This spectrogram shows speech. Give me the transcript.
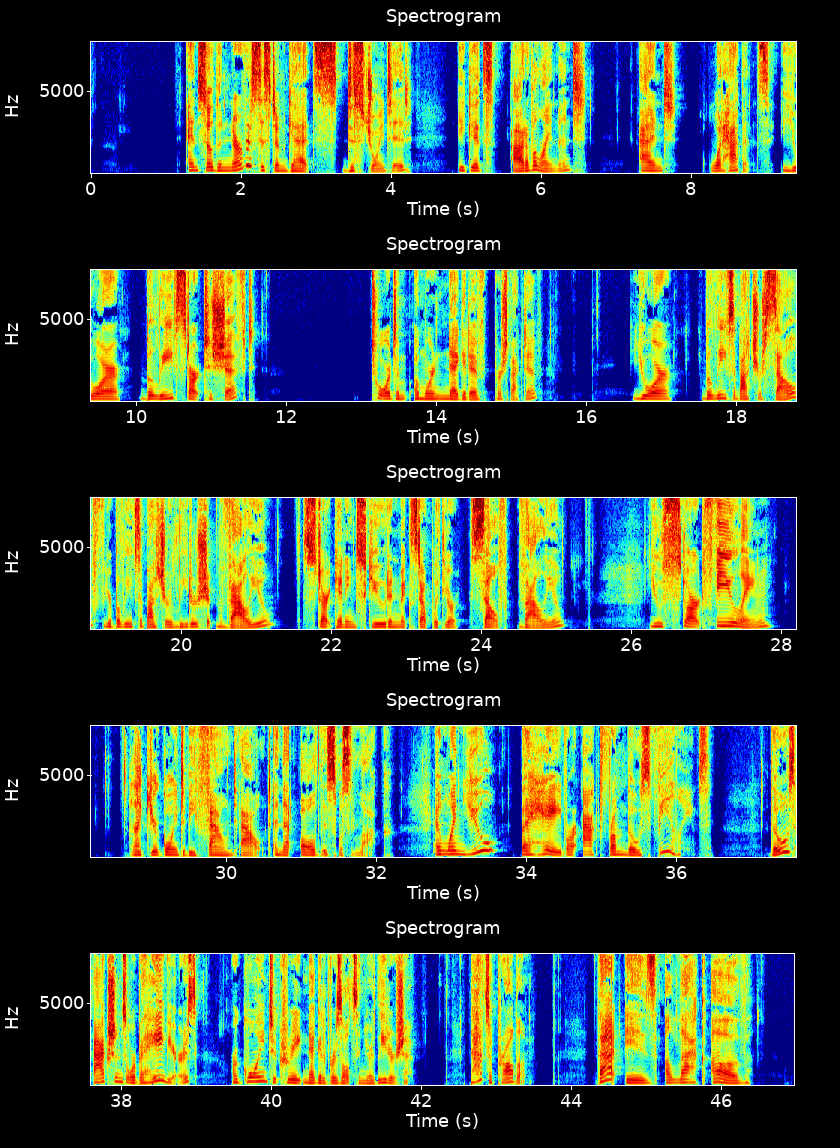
And so the nervous system gets disjointed, it gets out of alignment. And what happens? Your beliefs start to shift towards a, a more negative perspective. Your beliefs about yourself, your beliefs about your leadership value start getting skewed and mixed up with your self value. You start feeling like you're going to be found out and that all this was luck. And when you behave or act from those feelings, those actions or behaviors are going to create negative results in your leadership. That's a problem. That is a lack of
